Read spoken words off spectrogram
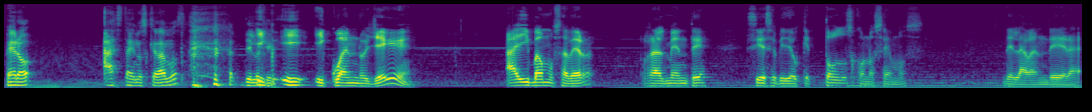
Pero hasta ahí nos quedamos. Di lo Y, que- y- y cuando llegue, ahí vamos a ver realmente si ese video que todos conocemos de la bandera,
